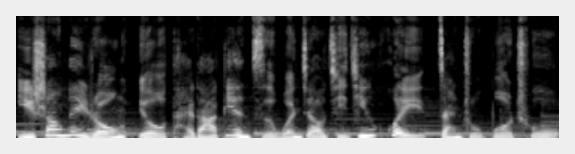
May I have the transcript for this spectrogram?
以上内容由台达电子文教基金会赞助播出。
